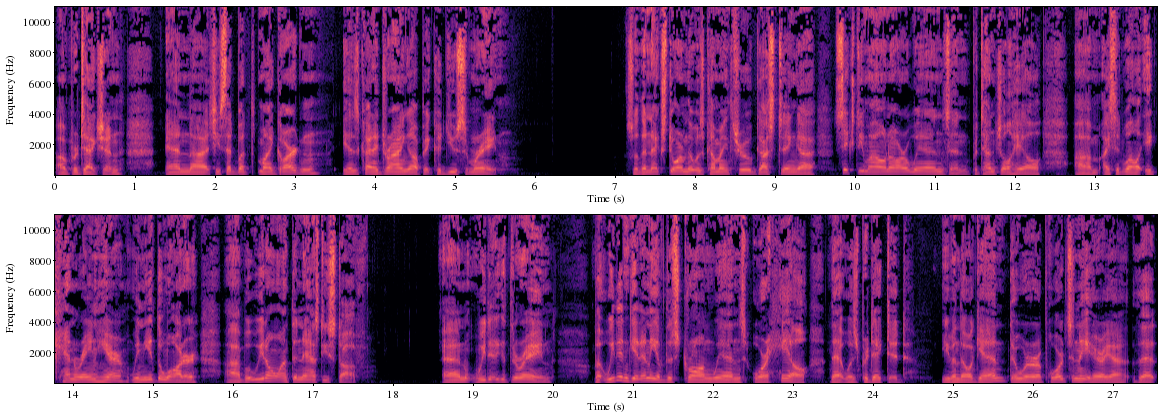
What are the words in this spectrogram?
of protection. And uh, she said, But my garden is kind of drying up. It could use some rain. So the next storm that was coming through, gusting uh, 60 mile an hour winds and potential hail, um, I said, Well, it can rain here. We need the water, uh, but we don't want the nasty stuff and we did get the rain, but we didn't get any of the strong winds or hail that was predicted. Even though, again, there were reports in the area that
